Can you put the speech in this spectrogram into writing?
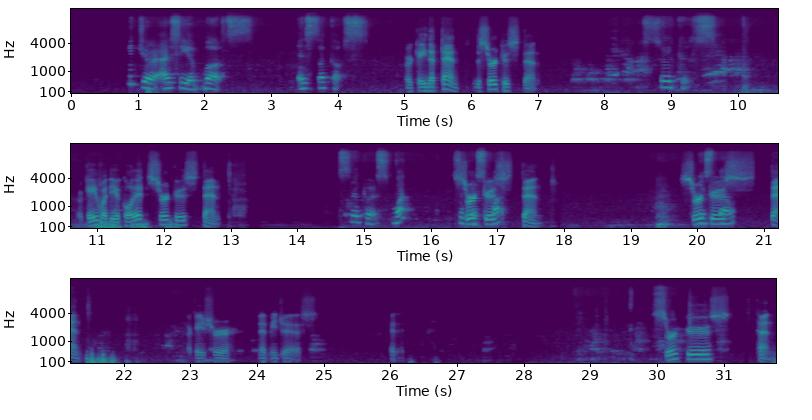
Picture, I see a bus and circus. Okay, the tent, the circus tent. Circus. Okay, what do you call it? Circus tent. Circus. What? Circus tent. Circus tent. Okay, sure. Let me just. get it. Circus tent,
